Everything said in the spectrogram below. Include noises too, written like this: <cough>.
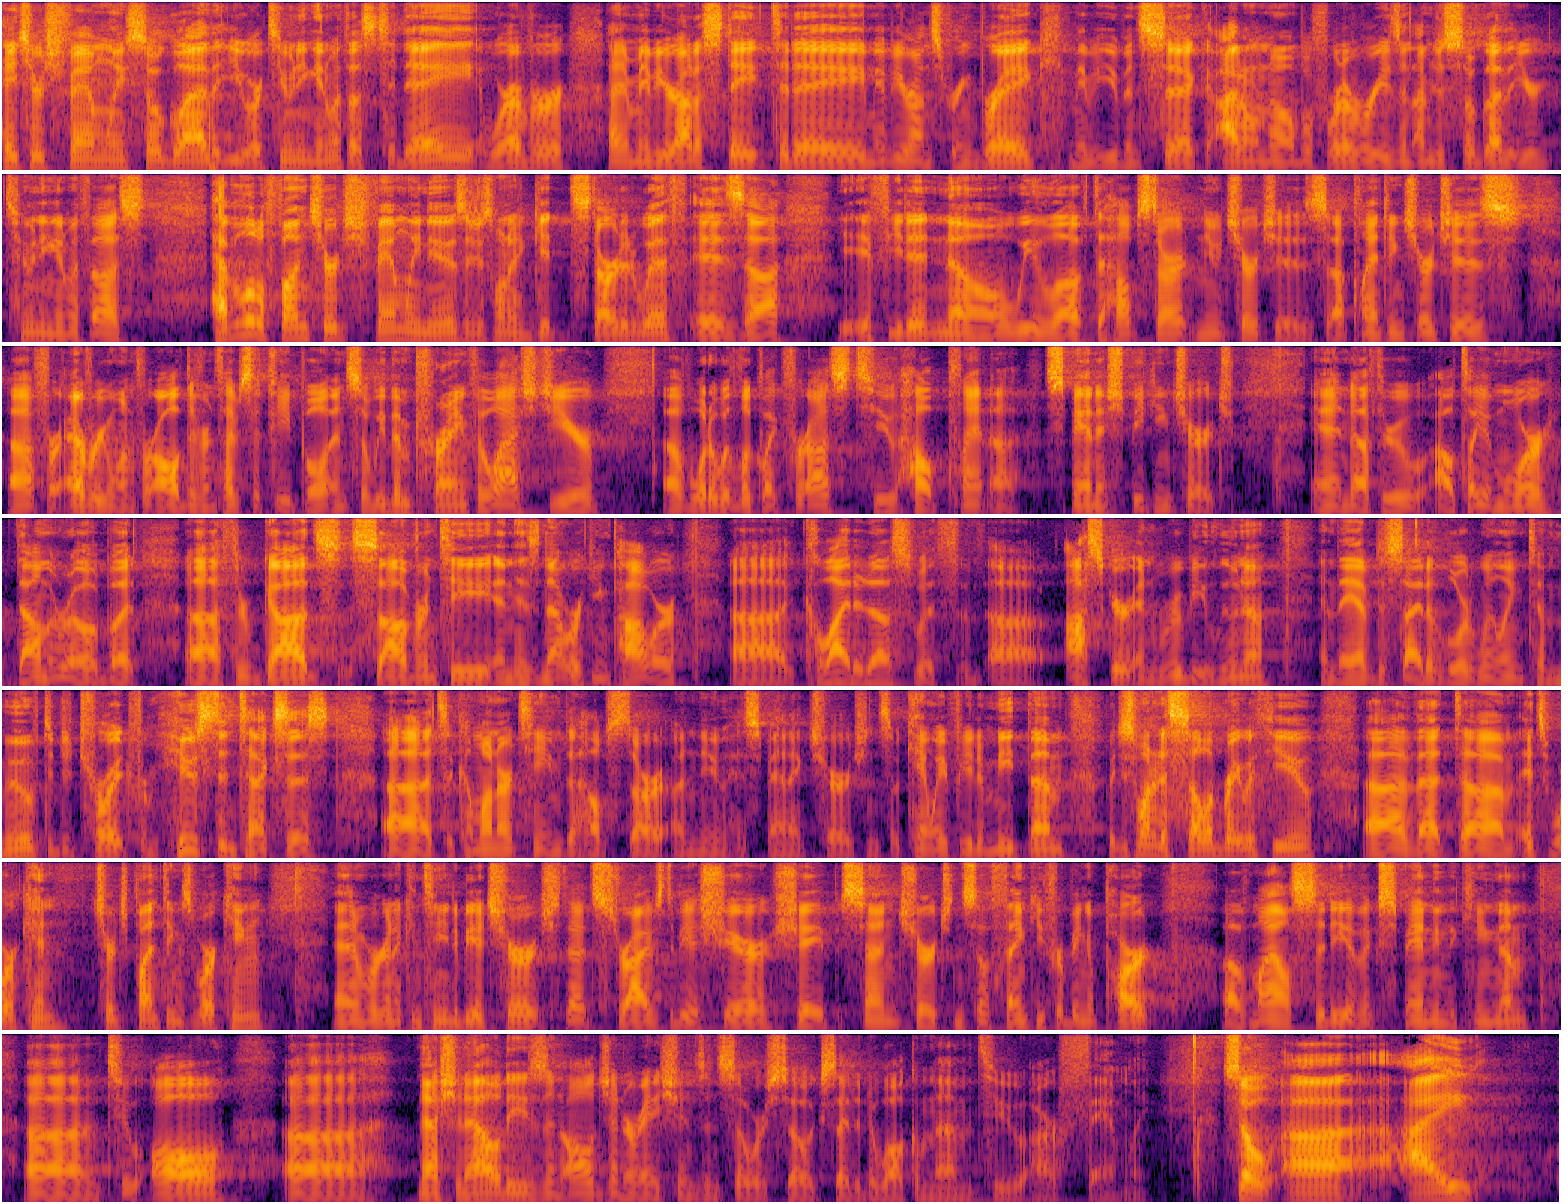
Hey, church family, so glad that you are tuning in with us today. Wherever, uh, maybe you're out of state today, maybe you're on spring break, maybe you've been sick, I don't know, but for whatever reason, I'm just so glad that you're tuning in with us. Have a little fun church family news I just want to get started with is uh, if you didn't know, we love to help start new churches, uh, planting churches uh, for everyone, for all different types of people. And so we've been praying for the last year of what it would look like for us to help plant a Spanish speaking church and uh, through i'll tell you more down the road but uh, through god's sovereignty and his networking power uh, collided us with uh, oscar and ruby luna and they have decided lord willing to move to detroit from houston texas uh, to come on our team to help start a new hispanic church. And so can't wait for you to meet them. But just wanted to celebrate with you uh, that um, it's working. Church planting's working and we're going to continue to be a church that strives to be a share, shape, send church. And so thank you for being a part of Miles City, of expanding the kingdom uh, to all uh, nationalities and all generations. And so we're so excited to welcome them to our family. So uh, I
